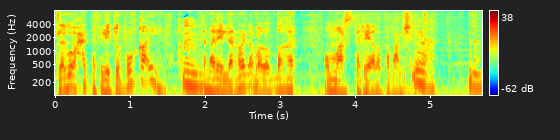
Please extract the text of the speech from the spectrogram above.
تلاقوها حتى في اليوتيوب مم. تمارين للرقبة وللظهر وممارسة الرياضة طبعا بشكل عام. نعم. نعم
